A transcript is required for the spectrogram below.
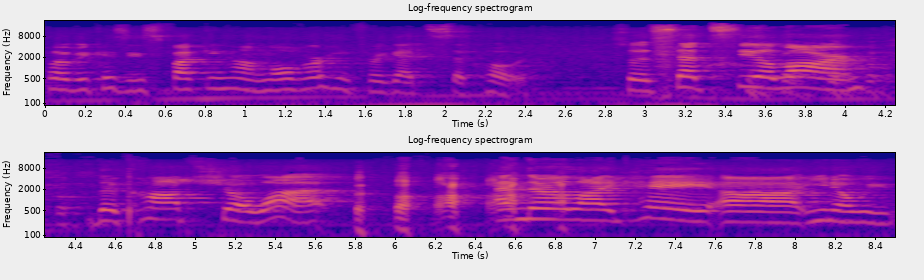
But because he's fucking hungover, he forgets the code. So it sets the alarm. The cops show up, and they're like, "Hey, uh, you know, we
